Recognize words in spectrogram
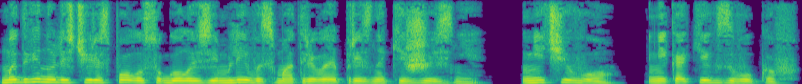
Мы двинулись через полосу голой земли, высматривая признаки жизни. Ничего, никаких звуков,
